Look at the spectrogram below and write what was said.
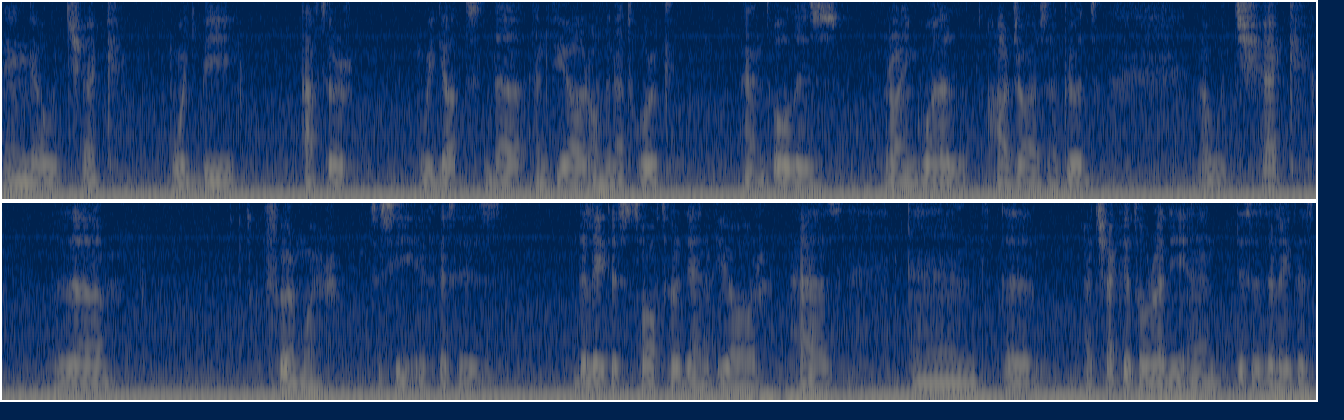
thing I would check would be after we got the NVR on the network and all is running well hard drives are good I would check the firmware to see if this is the latest software the NVR has. And uh, I checked it already and this is the latest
